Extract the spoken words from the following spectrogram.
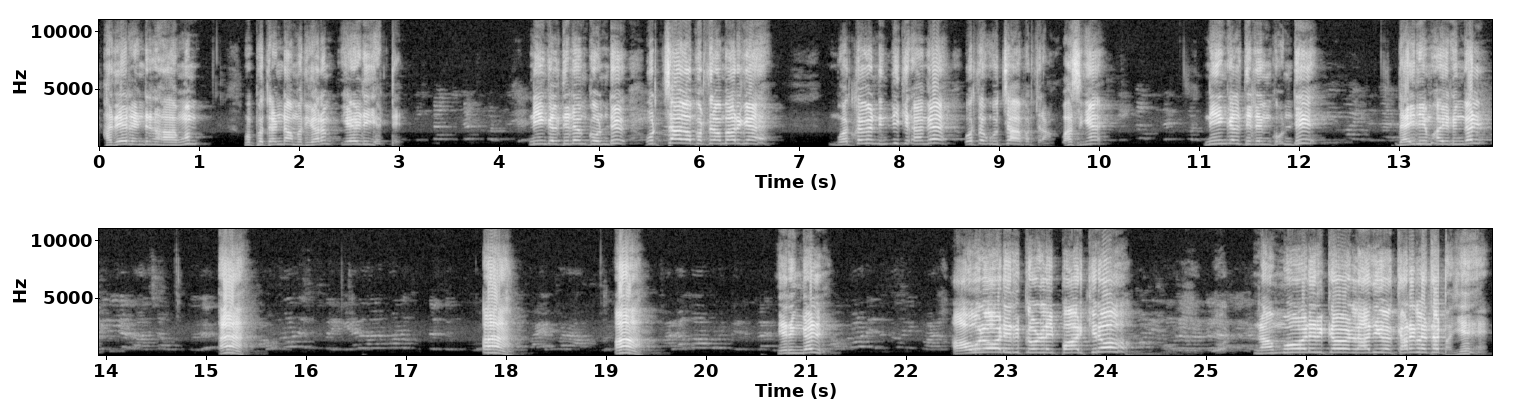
அதே ரெண்டு நாளாகவும் முப்பத்தி ரெண்டாம் அதிகாரம் ஏழு எட்டு. நீங்கள் திடம் கொண்டு உற்சாகப்படுத்துறான் பாருங்க. ஒருத்தவங்க நிந்திக்கிறாங்க ஒருத்தவங்க உற்சாகப்படுத்துறான். வாசிங்க. நீங்கள் திடம் கொண்டு தைரியமாயிருங்கள். ஆ. ஆ. ஆ. இருங்கள். அவரோடு இருக்கிறவர்களை பார்க்கிறோம். நம்மோடு இருக்கிறவர்கள் அதிக கரங்களை தட்ட. ஏன்?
